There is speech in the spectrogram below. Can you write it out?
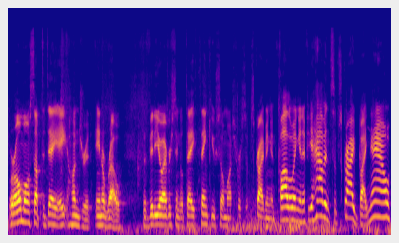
We're almost up to day 800 in a row. The video every single day. Thank you so much for subscribing and following. And if you haven't subscribed by now,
